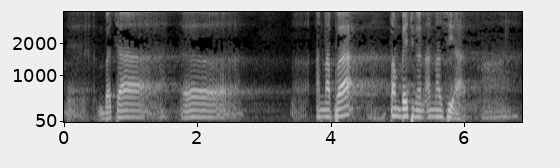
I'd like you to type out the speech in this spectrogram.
ya, baca uh, an-naba tambah dengan an-naziat. Ah,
